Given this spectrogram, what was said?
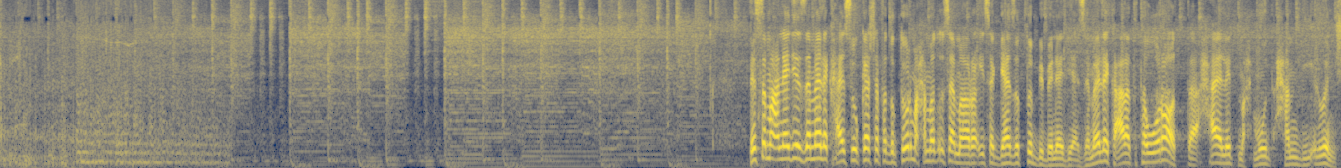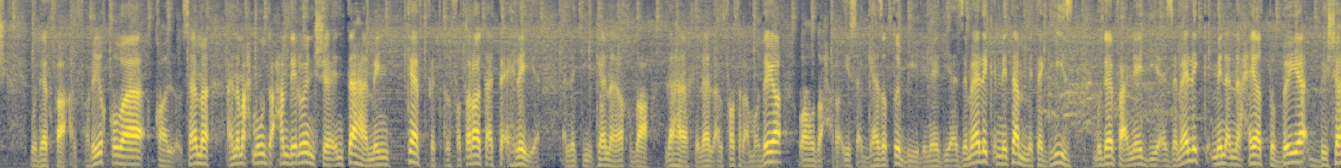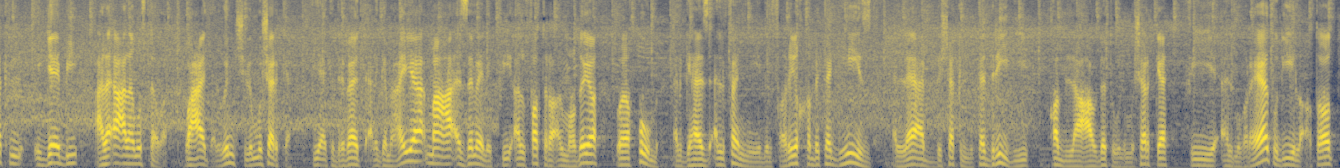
لسه مع نادي الزمالك حيث كشف الدكتور محمد أسامة رئيس الجهاز الطبي بنادي الزمالك على تطورات حالة محمود حمدي الونش. مدافع الفريق وقال أسامة أن محمود حمدي الونش انتهى من كافة الفترات التأهيلية التي كان يخضع لها خلال الفترة الماضية. وأوضح رئيس الجهاز الطبي لنادي الزمالك أن تم تجهيز مدافع نادي الزمالك من الناحية الطبية بشكل إيجابي على أعلى مستوى. وعاد الونش للمشاركة. في التدريبات الجماعية مع الزمالك في الفترة الماضية ويقوم الجهاز الفني للفريق بتجهيز اللاعب بشكل تدريجي قبل عودته للمشاركة في المباريات ودي لقطات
